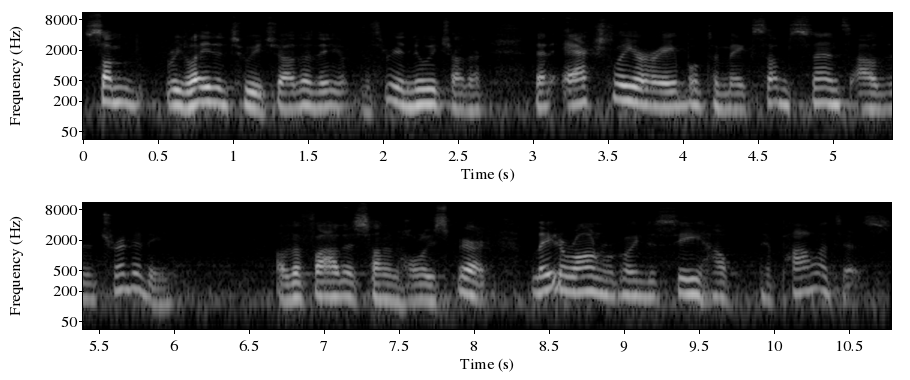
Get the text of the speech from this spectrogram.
some related to each other, they, the three knew each other, that actually are able to make some sense out of the Trinity of the Father, Son, and Holy Spirit. Later on, we're going to see how Hippolytus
